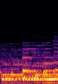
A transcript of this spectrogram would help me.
うん。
